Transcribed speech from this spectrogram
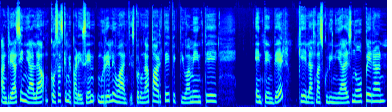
Andrea señala cosas que me parecen muy relevantes. Por una parte, efectivamente, entender que las masculinidades no operan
